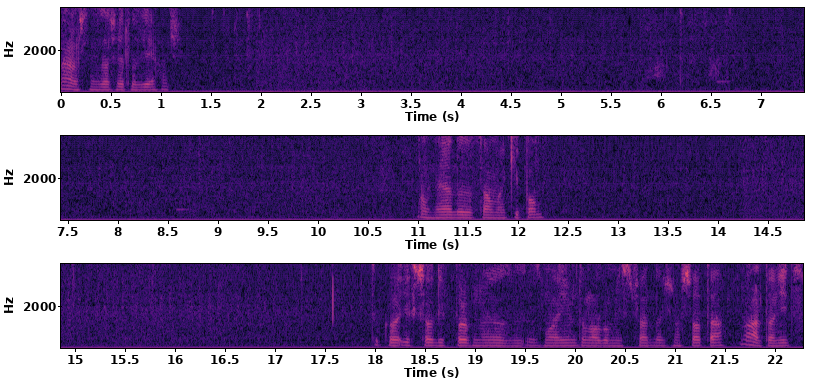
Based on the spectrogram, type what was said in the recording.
A, myślę, że da się rozjechać. Dobra, jadę za całą ekipą. Tylko ich czołgi w porównaniu z, z moim to mogą mnie sprzątnąć na shota, no ale to nic.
